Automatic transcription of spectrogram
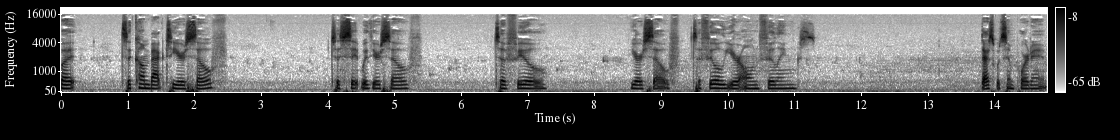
But to come back to yourself, to sit with yourself, to feel yourself, to feel your own feelings. That's what's important.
